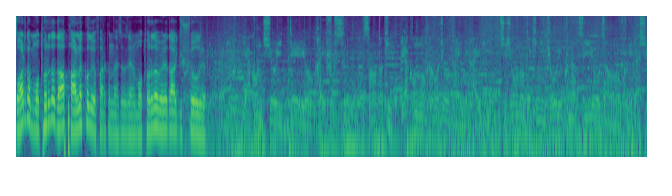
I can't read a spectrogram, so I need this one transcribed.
Bu arada motoru da daha parlak oluyor farkındaysanız. Yani motoru da böyle daha güçlü oluyor. 盛り上がりヤコン値を一定量回復するその時ヤコンのカゴ状態に入り地上の敵に強力な追溶山を繰り出し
